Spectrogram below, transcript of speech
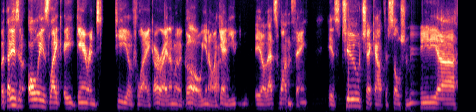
but that isn't always like a guarantee of like, all right, I'm going to go. You know, again, you you know, that's one thing. Is two, check out their social media.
